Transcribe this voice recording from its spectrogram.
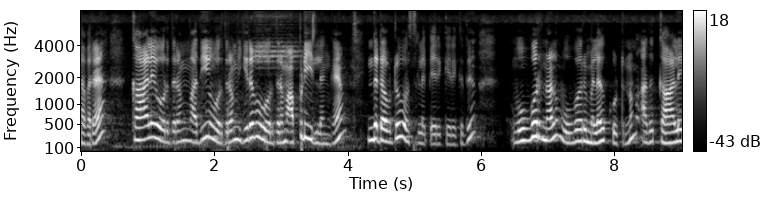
தவிர காலை ஒரு தரம் மதியம் ஒரு தரம் இரவு ஒரு தரம் அப்படி இல்லைங்க. இந்த டவுட்டும் ஒரு சில பேருக்கு இருக்குது. ஒவ்வொரு நாளும் ஒவ்வொரு மிளகு கூட்டணும். அது காலை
